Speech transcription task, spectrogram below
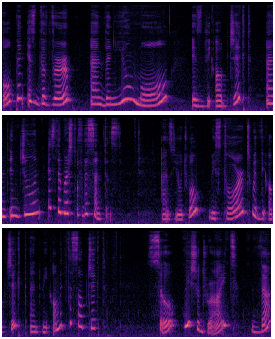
open is the verb, and the new mall is the object and in June is the rest of the sentence. As usual, we start with the object and we omit the subject. So we should write the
